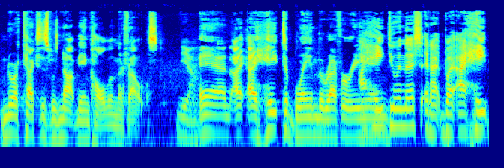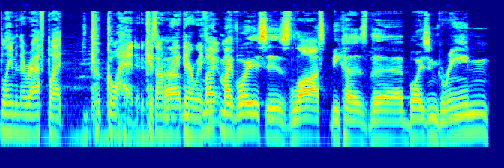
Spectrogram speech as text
North Texas was not being called on their fouls. Yeah. And I, I hate to blame the referee. I hate doing this, and I but I hate blaming the ref. But go ahead, because I'm right there with my, you. My voice is lost because the boys in green.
